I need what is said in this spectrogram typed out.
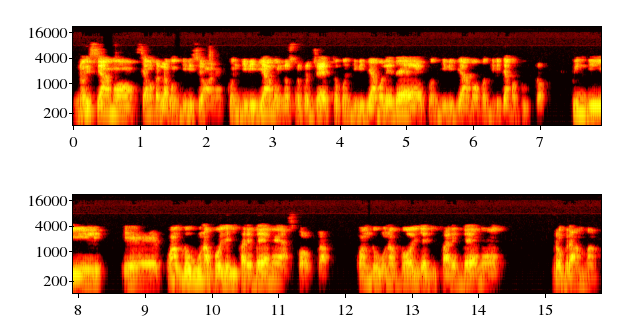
noi siamo, siamo, per la condivisione, condividiamo il nostro progetto, condividiamo le idee, condividiamo, condividiamo tutto. Quindi eh, quando uno ha voglia di fare bene, ascolta. Quando uno ha voglia di fare bene, programma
